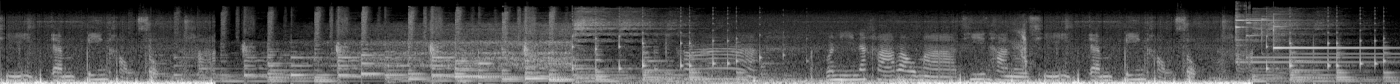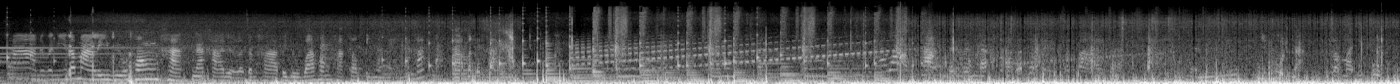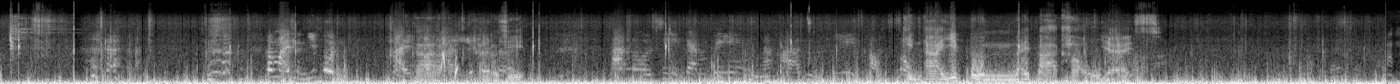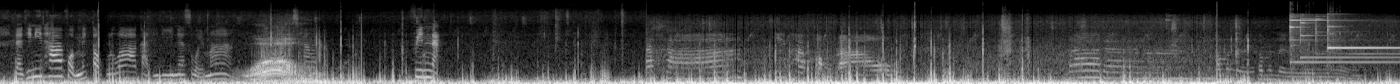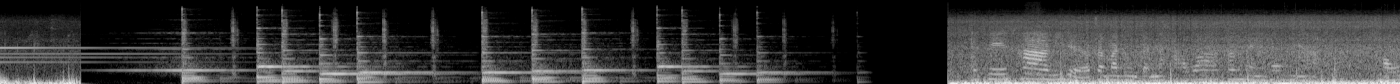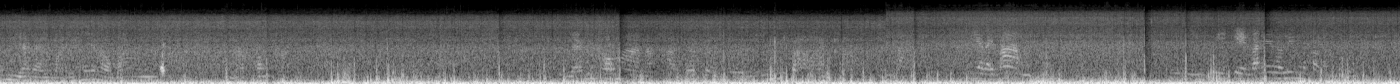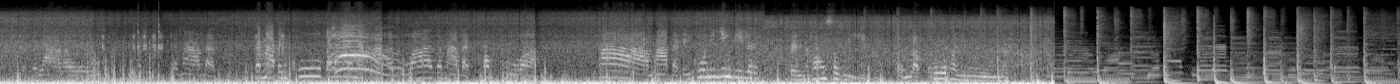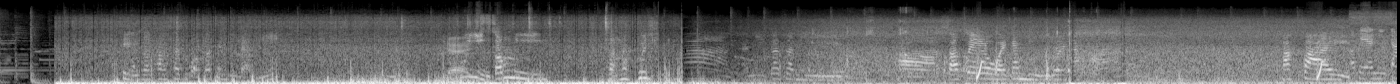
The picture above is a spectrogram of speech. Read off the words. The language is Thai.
ชิแกมปิ้งเขาศกนะคะสวัสดีค่ะ วันนี้นะคะเรามาที่ทาโนชิแกมปิ้งเขาศกนะคะค่ะเดี๋ยววันนี้เรามารีวิวห้องพักนะคะ เดี๋ยวเราจะพาไปดูว่าห้องพักเราเป็นยังไงนะคะ ญี่ปุ่นในป่าเขา yes แต่ที่นี่ถ้าฝนไม่ตกหรือว่าอากาศดีๆเนี่ยสวยมากว้าวใช่ฟินอะนะคะ อ่าซาเอาไว้กันยูด้วยนะคะปลั๊กไฟ โอเคอันนี้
